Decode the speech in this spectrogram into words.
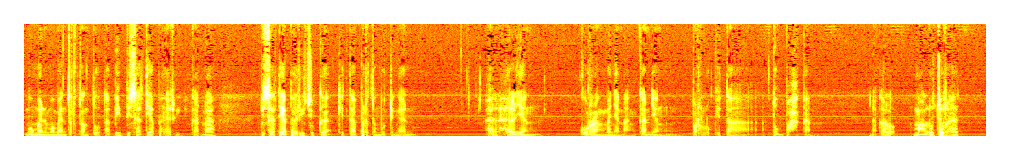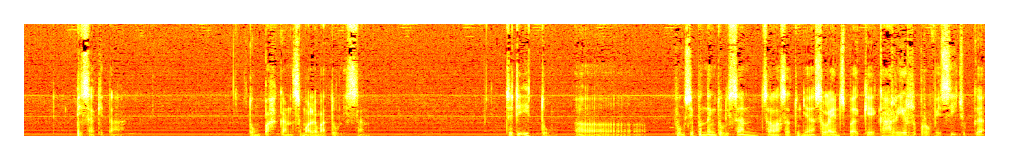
momen-momen tertentu tapi bisa tiap hari. Karena bisa tiap hari juga kita bertemu dengan hal-hal yang kurang menyenangkan yang perlu kita tumpahkan. Nah kalau malu curhat bisa kita tumpahkan semua lewat tulisan. Jadi itu uh, fungsi penting tulisan salah satunya selain sebagai karir profesi juga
